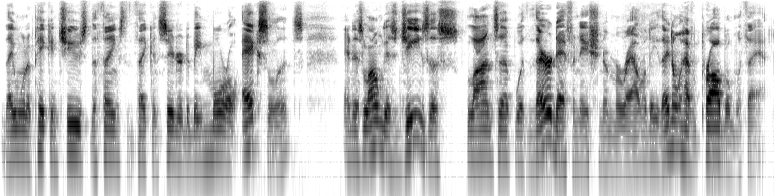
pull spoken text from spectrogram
They want to pick and choose the things that they consider to be moral excellence. And as long as Jesus lines up with their definition of morality, they don't have a problem with that.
